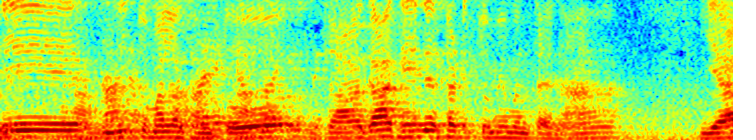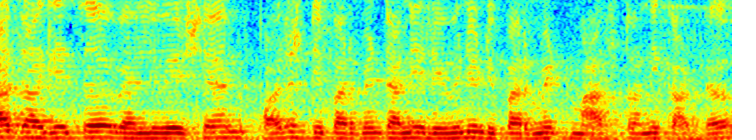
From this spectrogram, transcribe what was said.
ते मी तुम्हाला सांगतो जागा घेण्यासाठी तुम्ही म्हणताय ना या जागेचं व्हॅल्युएशन फॉरेस्ट डिपार्टमेंट आणि रेव्हेन्यू डिपार्टमेंट महाराष्ट्राने काढलं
